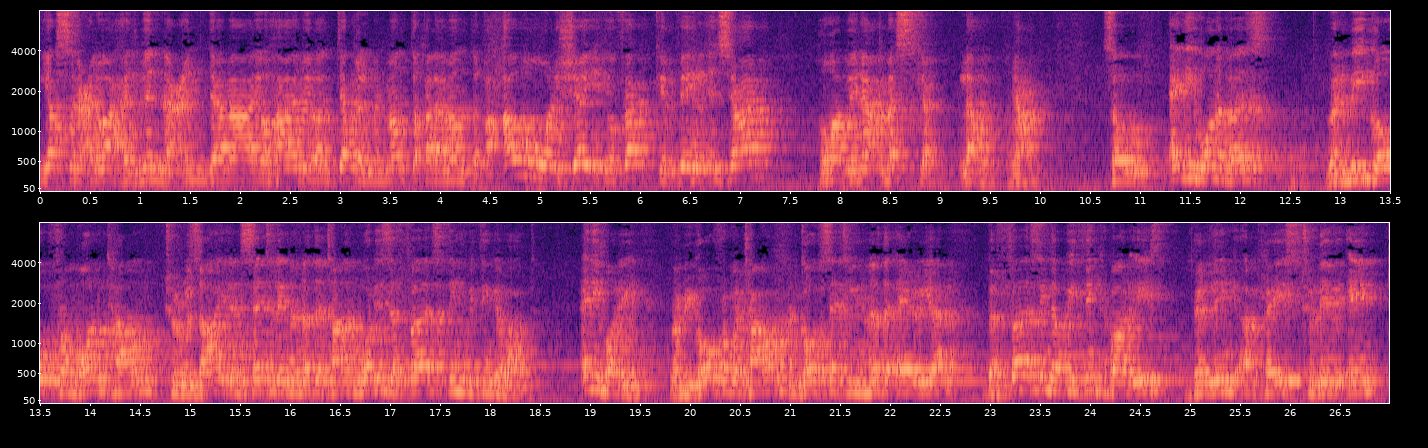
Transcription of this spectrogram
يصنع الواحد منا عندما يهاجر وينتقل من منطقة إلى منطقة أول شيء يفكر فيه الإنسان هو بناء مسكن له نعم So, any one of us, when we go from one town to reside and settle in another town, what is the first thing we think about? Anybody, when we go from a town and go settle in another area, the first thing that we think about is building a place to live in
